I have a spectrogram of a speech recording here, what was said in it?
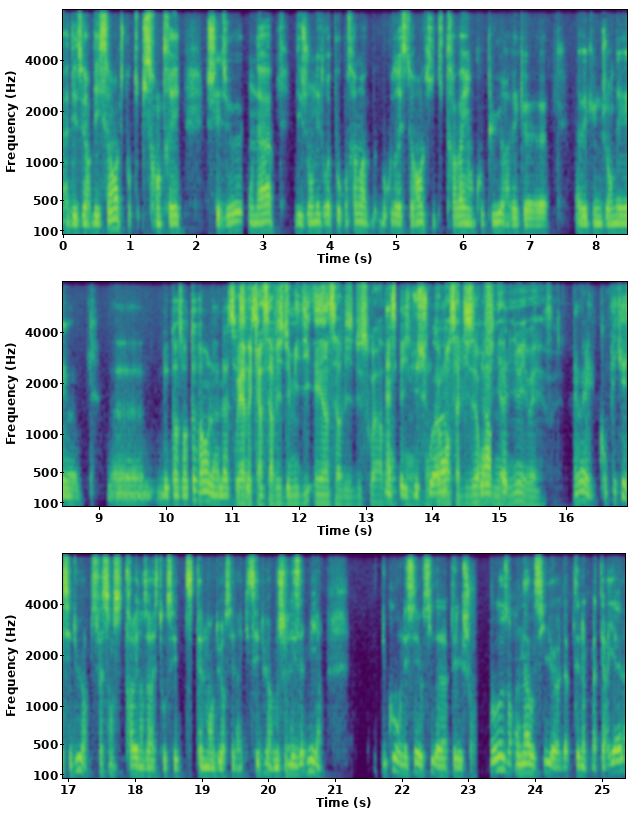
à des heures décentes pour qu'ils puissent rentrer chez eux. On a des journées de repos, contrairement à beaucoup de restaurants qui, travaillent en coupure avec, euh, avec une journée euh, euh, de temps en temps. Là, là, oui, avec un service du midi et un service du soir. Un service on, du soir. On commence à 10h, on finit à minuit. Oui. Ouais, compliqué, c'est dur. De toute façon, travailler dans un resto, c'est tellement dur, c'est dur. Je les admire. Du coup, on essaie aussi d'adapter les choses. On a aussi adapté notre matériel.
